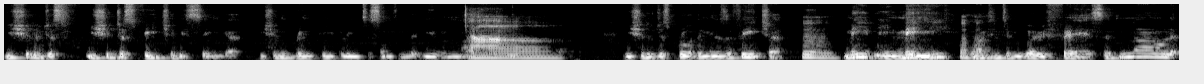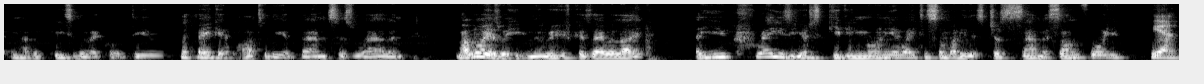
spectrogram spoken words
you should have just you should just feature this singer. You shouldn't bring people into something that you and ah. You should have just brought them in as a feature. Mm. Me being me, mm-hmm. wanting to be very fair, said, no, let them have a piece of the record deal. Mm-hmm. They get part of the advance as well. And my lawyers were hitting the roof because they were like, Are you crazy? You're just giving money away to somebody that's just sang a song for you. Yeah.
